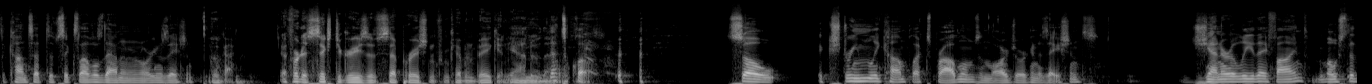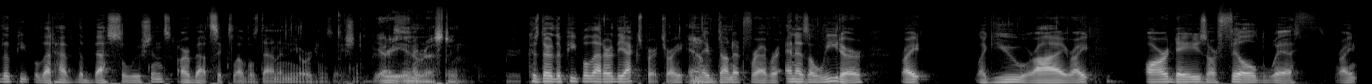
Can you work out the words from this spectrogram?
The concept of six levels down in an organization? Okay. I've heard of six degrees of separation from Kevin Bacon. Yeah, I know that. That's close. so, extremely complex problems in large organizations. Generally, they find most of the people that have the best solutions are about six levels down in the organization very interesting. Because they're the people that are the experts, right? Yeah. And they've done it forever. And as a leader, right, like you or I, right, our days are filled with, right,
